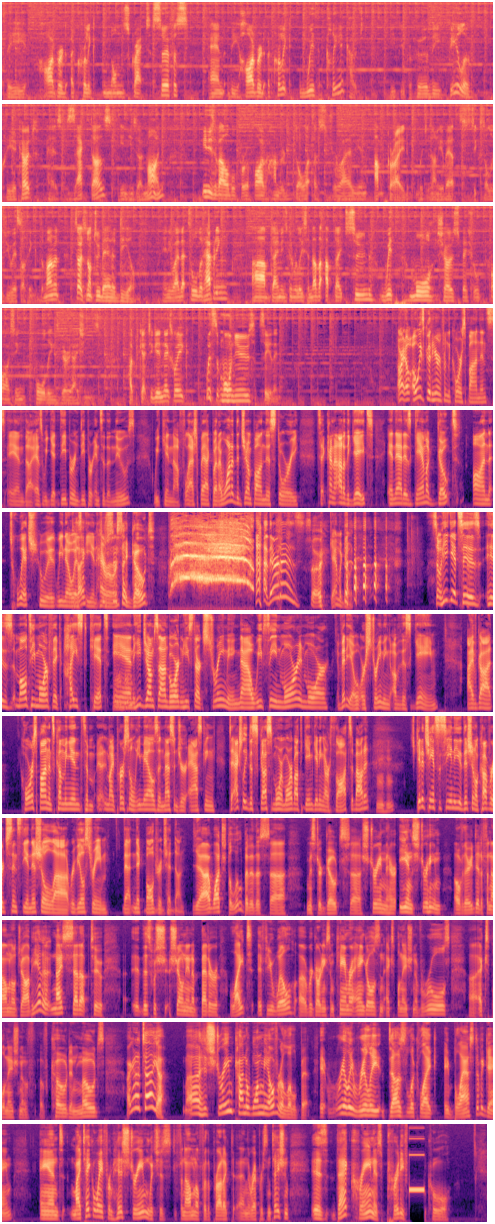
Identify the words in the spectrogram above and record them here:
the hybrid acrylic non scratch surface, and the hybrid acrylic with clear coat. If you prefer the feel of clear coat, as Zach does in his own mind, it is available for a $500 Australian upgrade, which is only about $6 US, I think, at the moment. So it's not too bad a deal. Anyway, that's all that's happening. Um, Damien's going to release another update soon with more show special pricing for these variations. Hope to catch you again next week with some more news. See you then. All right, always good hearing from the correspondents. And uh, as we get deeper and deeper into the news, we can uh, flash back. But I wanted to jump on this story to kind of out of the gates, and that is Gammagoat on Twitch, who we know Did as I- Ian Did you say goat? there it is. Sorry. Gammagoat. so he gets his his multimorphic heist kit and he jumps on board and he starts streaming. Now we've seen more and more video or streaming of this game. I've got correspondence coming in to my personal emails and messenger asking to actually discuss more and more about the game, getting our thoughts about it. Did you get a chance to see any additional coverage since the initial uh, reveal stream that Nick Baldridge had done? Yeah, I watched a little bit of this uh, Mr. Goat's uh, stream there. Ian stream over there. He did a phenomenal job. He had a nice setup too. Uh, This was sh- shown in a better light, if you will, uh, regarding some camera angles and explanation of rules, uh, explanation of, of code and modes. I gotta tell you, uh, his stream kind of won me over a little bit. It really, really does look like a blast of a game. And my takeaway from his stream, which is phenomenal for the product and the representation, is that crane is pretty f- cool.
